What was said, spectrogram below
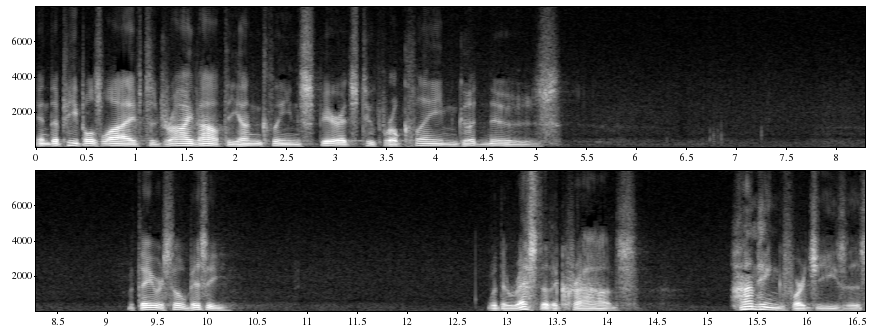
into people's lives to drive out the unclean spirits, to proclaim good news. But they were so busy with the rest of the crowds hunting for Jesus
